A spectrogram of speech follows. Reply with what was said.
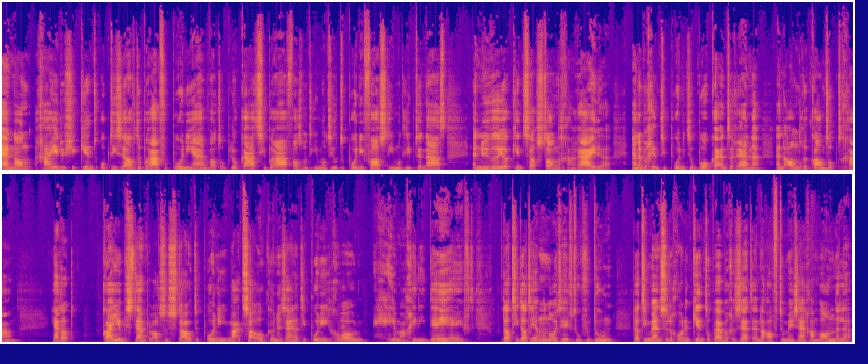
En dan ga je dus je kind op diezelfde brave pony, hè, wat op locatie braaf was, want iemand hield de pony vast, iemand liep ernaast. En nu wil je kind zelfstandig gaan rijden. En dan begint die pony te bokken en te rennen en de andere kant op te gaan. Ja, dat kan je bestempelen als een stoute pony. Maar het zou ook kunnen zijn dat die pony gewoon helemaal geen idee heeft. Dat hij dat helemaal nooit heeft hoeven doen. Dat die mensen er gewoon een kind op hebben gezet en er af en toe mee zijn gaan wandelen.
